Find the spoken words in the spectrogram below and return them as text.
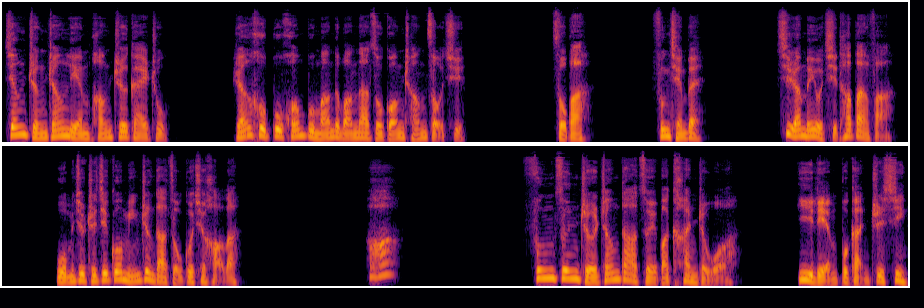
将整张脸庞遮盖住，然后不慌不忙的往那座广场走去。走吧，风前辈，既然没有其他办法，我们就直接光明正大走过去好了。啊！风尊者张大嘴巴看着我，一脸不敢置信。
